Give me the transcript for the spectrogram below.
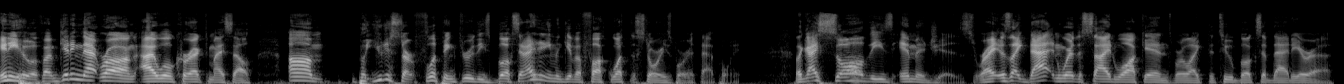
Anywho, if I'm getting that wrong, I will correct myself. Um, but you just start flipping through these books, and I didn't even give a fuck what the stories were at that point. Like I saw these images, right? It was like that and where the sidewalk ends were like the two books of that era.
